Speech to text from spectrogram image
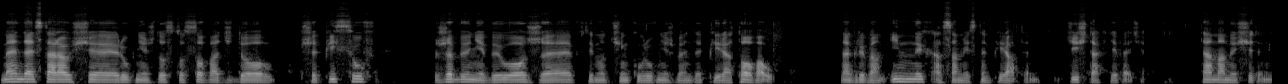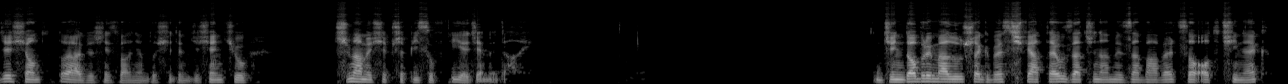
będę starał się również dostosować do przepisów, żeby nie było, że w tym odcinku również będę piratował. Nagrywam innych, a sam jestem piratem. Dziś tak nie będzie. Tam mamy 70, to ja grzecznie zwalniam do 70. Trzymamy się przepisów i jedziemy dalej. Dzień dobry, maluszek bez świateł. Zaczynamy zabawę co odcinek.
